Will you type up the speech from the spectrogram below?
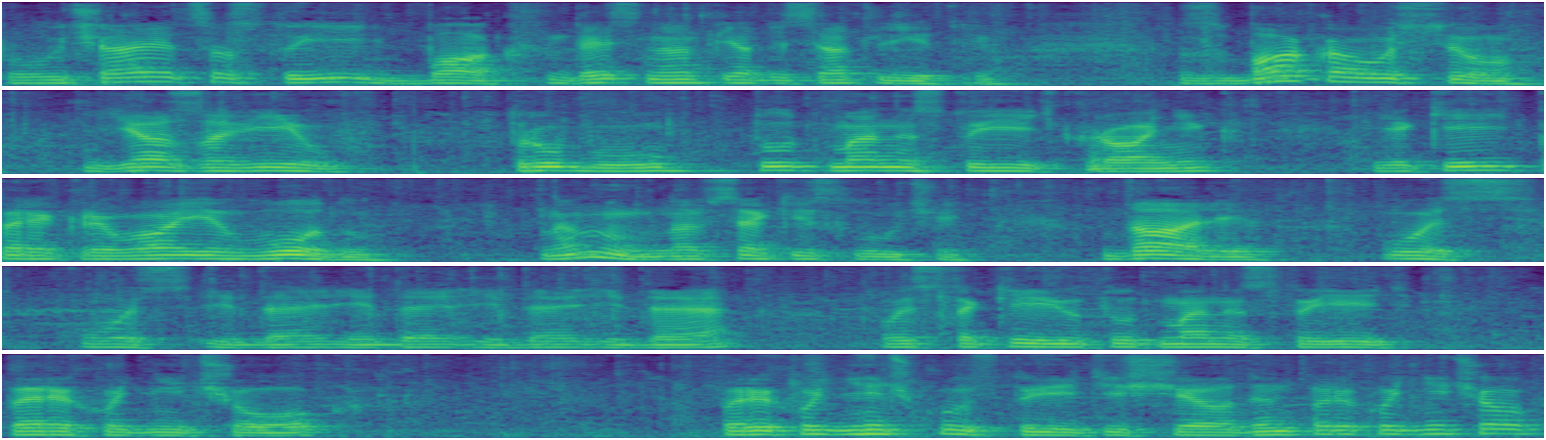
виходить, стоїть бак десь на 50 літрів. З бака ось я завів трубу. Тут в мене стоїть кранік, який перекриває воду. На, ну, на всякий случай. Далі, ось, ось іде, іде, іде, іде. Ось такий тут в мене стоїть переходничок. В переходничку стоїть іще один переходничок.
